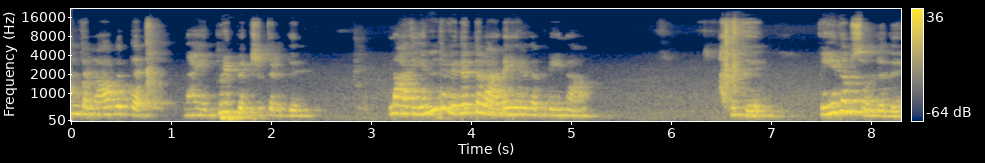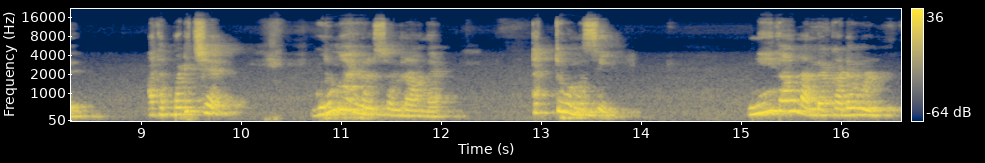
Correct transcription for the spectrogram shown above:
அந்த லாபத்தை நான் எப்படி பெற்றுக்கிறது? நான் அது எந்த விதத்தில் அடையிறது அப்படின்னா அதுக்கு வேதம் சொல்லுது. அதை படித்த குருமார்கள் சொல்கிறாங்க தத்துவமசி. நீதான் அந்த கடவுள்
